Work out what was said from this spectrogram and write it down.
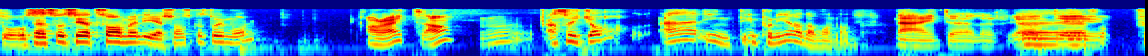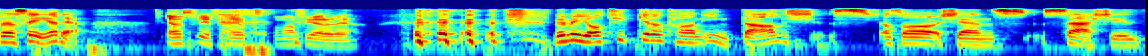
Så, och sen så ser jag att Samuel Ersson ska stå i mål. All right, ja. Mm. Alltså jag är inte imponerad av honom. Nej, inte heller. Jag, Eh, det, får- Får jag säga det? jag funderar också på om man får göra det. Nej men jag tycker att han inte alls alltså, känns särskilt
